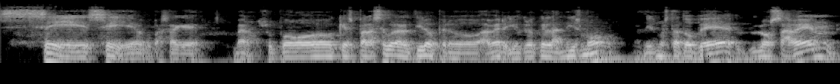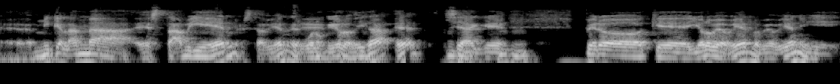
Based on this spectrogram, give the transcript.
Sí, sí, lo que pasa que, bueno, supongo que es para asegurar el tiro, pero a ver, yo creo que el landismo, el landismo está a tope, lo saben, eh, Mikel Landa está bien, está bien, es bueno que yo lo diga, ¿eh? O sea que, pero que yo lo veo bien, lo veo bien y,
